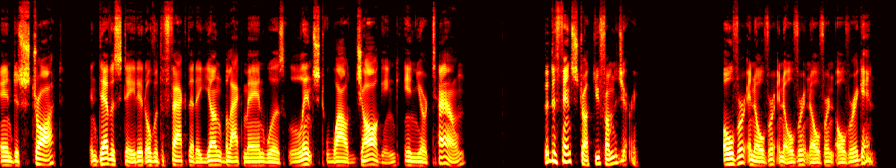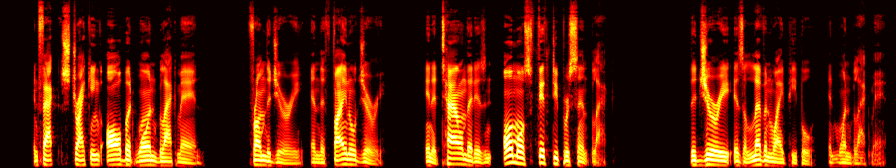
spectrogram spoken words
and distraught and devastated over the fact that a young black man was lynched while jogging in your town, the defense struck you from the jury over and over and over and over and over again. In fact, striking all but one black man from the jury and the final jury in a town that is almost 50% black. The jury is 11 white people and one black man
